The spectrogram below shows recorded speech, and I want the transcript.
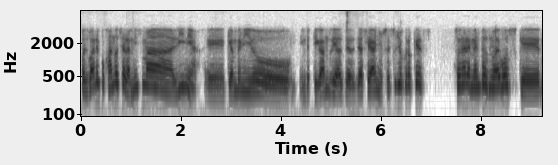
pues van empujando hacia la misma línea eh, que han venido investigando ya desde, hace años. Esto yo creo que es, son elementos nuevos que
